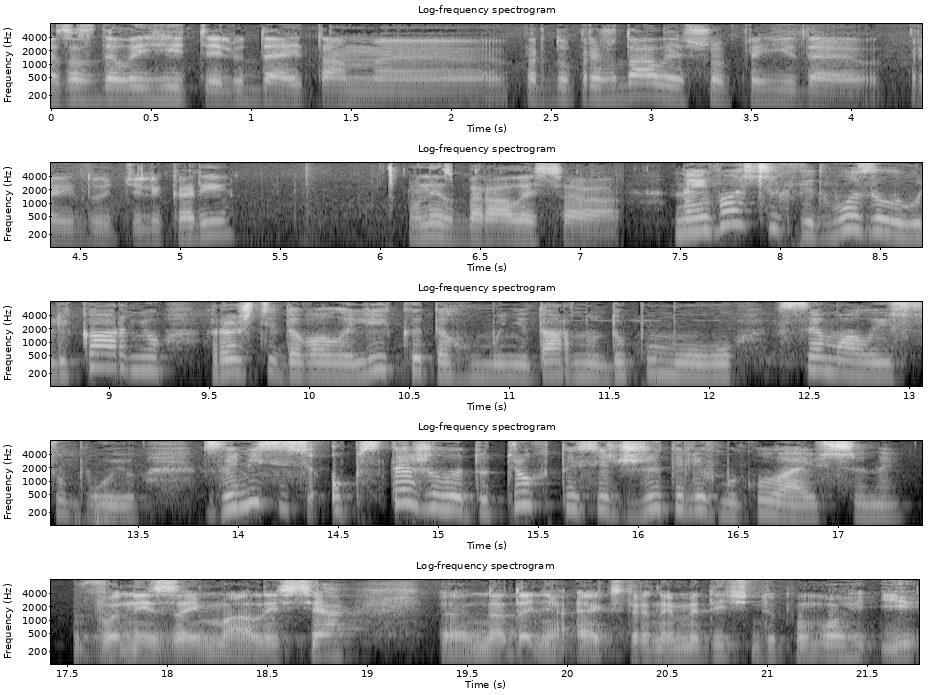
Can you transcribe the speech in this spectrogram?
Заздалегідь людей там е, предупреждали, що приїде, прийдуть лікарі. Вони збиралися Найважчих відвозили у лікарню, решті давали ліки та гуманітарну допомогу. Все мали із собою. За місяць обстежили до трьох тисяч жителів Миколаївщини. Вони займалися е, надання екстреної медичної допомоги і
